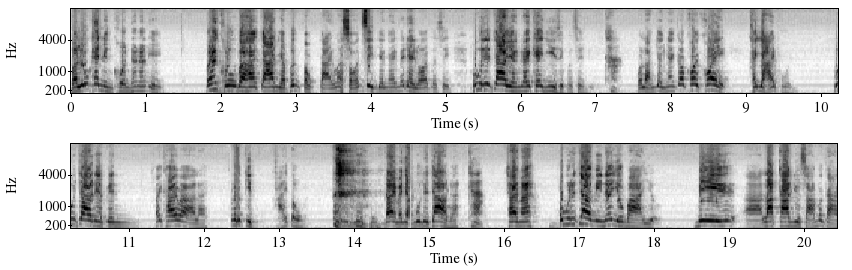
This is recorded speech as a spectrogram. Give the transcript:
บรรลุแค่หนึ่งคนเท่านั้นเองเพราะฉะนั้นครูบาอาจารย์อย่าเพิ่งตกใจว่าสอนสิทธิ์ยังไงไม่ได้ร้อยเปอร์เซ็นต์พระพุทธเจ้ายังได้แค่ยี่สิบเปอร์เซ็นต์ค่ะ พอหลังจากนั้นก็ค่อยๆ ขยายผลพระพุทธเจ้าเนี่ยเป็นคล้ายๆว่าอะไรธุรกิจขายตรงอะได้มาจากพระพุทธเจ้านะค่ะ ใช่ไหมพระพุทธเจ้ามีนโยบายอยู่ มีอ่าหลักการอยู่สามประการ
